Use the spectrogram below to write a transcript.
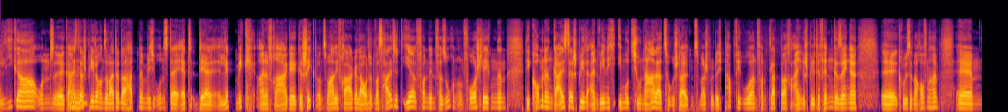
Liga und äh, Geisterspiele mhm. und so weiter. Da hat nämlich uns der Ed, der Lepmik, eine Frage geschickt. Und zwar die Frage lautet, was haltet ihr von den Versuchen und Vorschlägen, die kommenden Geisterspiele ein wenig emotionaler zu gestalten? Zum Beispiel durch Pappfiguren von Gladbach, eingespielte Fangesänge. Äh, Grüße nach Hoffenheim. Ähm,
